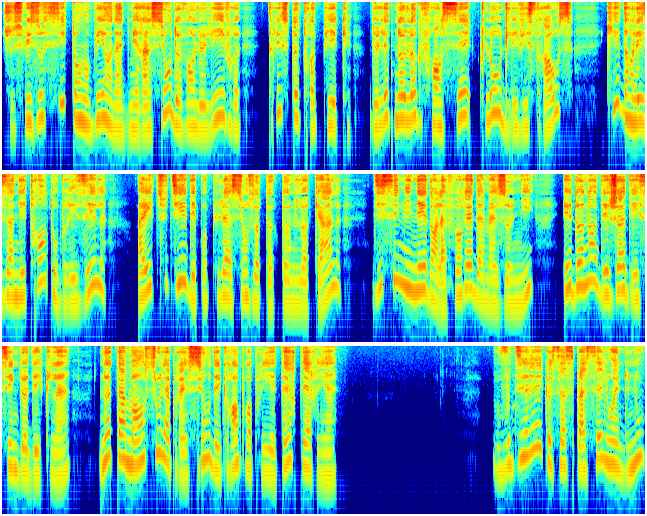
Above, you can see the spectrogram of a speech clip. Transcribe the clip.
Je suis aussi tombé en admiration devant le livre Triste tropique de l'ethnologue français Claude Lévi-Strauss, qui, dans les années 30 au Brésil, a étudié des populations autochtones locales disséminées dans la forêt d'Amazonie et donnant déjà des signes de déclin, notamment sous la pression des grands propriétaires terriens. Vous direz que ça se passait loin de nous,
